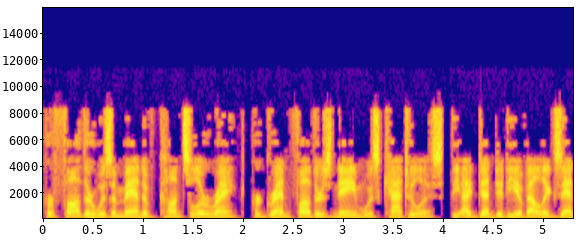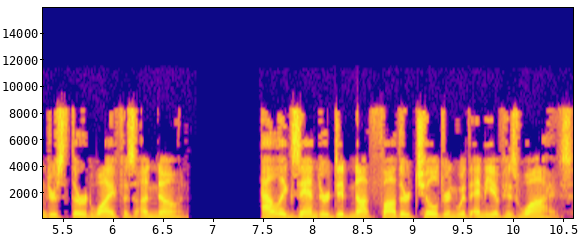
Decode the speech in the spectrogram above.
Her father was a man of consular rank, her grandfather's name was Catulus, the identity of Alexander's third wife is unknown. Alexander did not father children with any of his wives.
